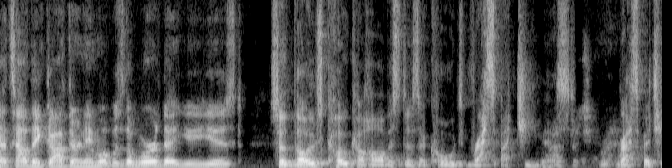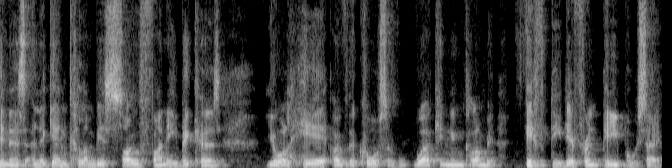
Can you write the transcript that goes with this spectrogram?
that's how they got their name. What was the word that you used? So those coca harvesters are called raspachinas. Raspachinas. And again, Colombia is so funny because you'll hear over the course of working in Colombia, 50 different people say,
